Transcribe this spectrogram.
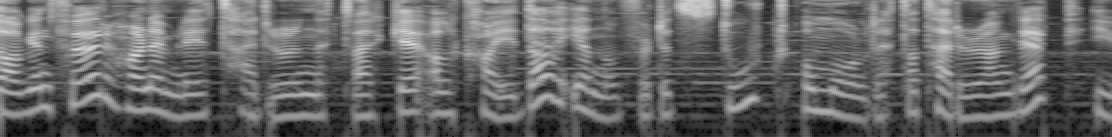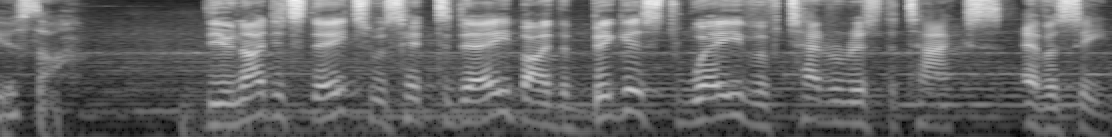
Dagen før har nemlig terrornettverket Al Qaida gjennomført et stort og målretta terrorangrep i USA. The United States was hit today by the biggest wave of terrorist attacks ever seen.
